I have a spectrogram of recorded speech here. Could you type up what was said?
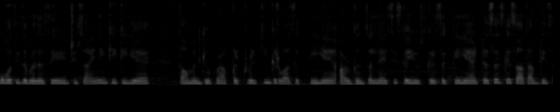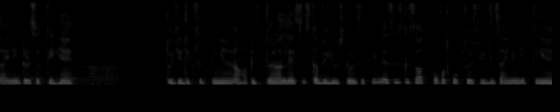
بہت ہی زبردست ڈیزائننگ کی گئی ہے۔ دامن کے اوپر آپ کٹ ورکنگ کروا سکتی ہیں اور گنزل لیسز کا یوز کر سکتی ہیں ٹسز کے ساتھ آپ ڈیزائننگ کر سکتی ہیں۔ تو یہ دیکھ سکتی ہیں، آپ اس طرح لیسز کا بھی یوز کر سکتی ہیں۔ لیسز کے ساتھ بہت خوبصورت سی ڈیزائننگ لگتی ہیں۔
